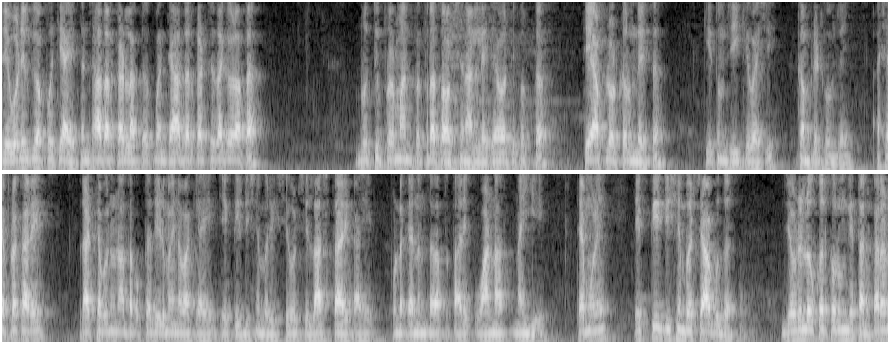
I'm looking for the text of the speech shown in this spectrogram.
जे वडील किंवा पती आहेत त्यांचं आधार कार्ड लागतं. पण त्या आधार कार्डच्या जागेवर आता मृत्यू प्रमाणपत्राचा ऑप्शन आलेला आहे. त्यावरती फक्त ते अपलोड करून द्यायचं की तुमची e K Y C complete होऊन जाईल. अशा प्रकारे लाटक्या बनवून आता फक्त दीड महिना बाकी आहे. एकतीस डिसेंबर ही शेवटची लास्ट तारीख आहे. पुन्हा त्यानंतर आता तारीख वाढणार नाही आहे त्यामुळे एकतीस डिसेंबरच्या अगोदर जेवढं लवकर करून घेतान कारण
